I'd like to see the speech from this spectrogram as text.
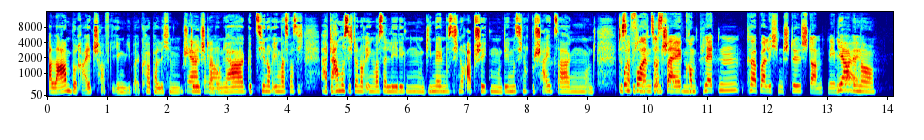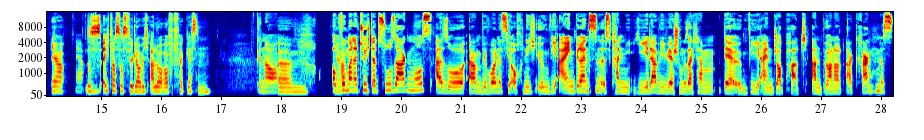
Alarmbereitschaft irgendwie bei körperlichem Stillstand. Ja, genau. Und ja, gibt's hier noch irgendwas, was ich, ah, da muss ich doch noch irgendwas erledigen und die Mail muss ich noch abschicken und dem muss ich noch Bescheid sagen und das habe ich noch zu das bei kompletten körperlichen Stillstand nebenbei. Ja, genau. Ja, ja, das ist echt was, was wir, glaube ich, alle oft vergessen. Genau. Ähm, obwohl ja. man natürlich dazu sagen muss, also ähm, wir wollen es hier auch nicht irgendwie eingrenzen. Es kann jeder, wie wir schon gesagt haben, der irgendwie einen Job hat, an Burnout erkranken. Das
